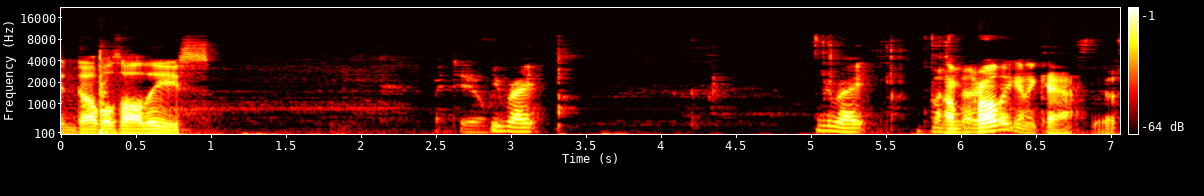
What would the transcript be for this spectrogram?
it doubles all these. I do. You're right. You're right. I'm better. probably gonna cast this.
